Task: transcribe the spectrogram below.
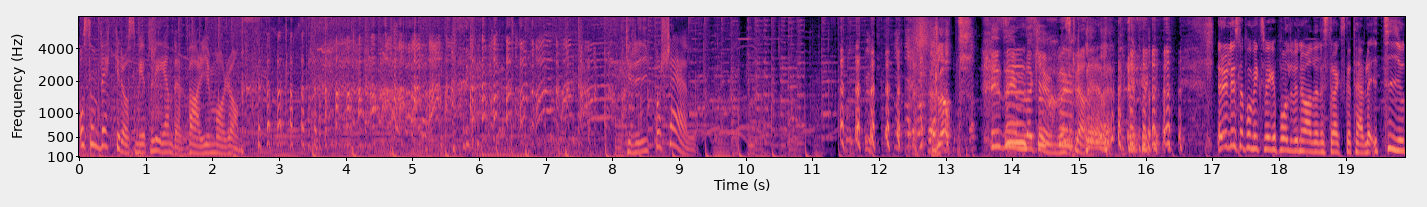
Och som väcker oss med ett leende varje morgon. Gry Forssell. Glatt. Det är så himla kul med skratt. Du lyssnar på Mix Megapol där vi nu alldeles strax ska tävla i 10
